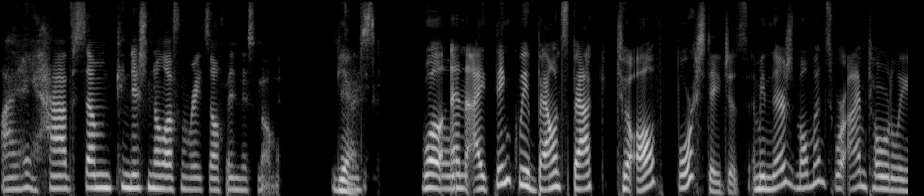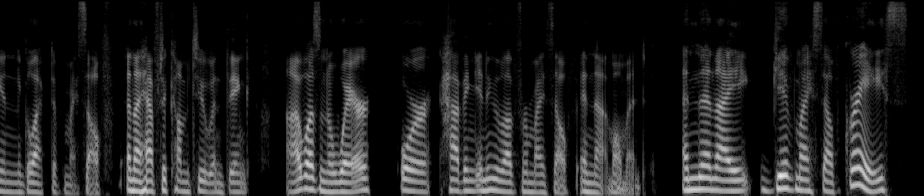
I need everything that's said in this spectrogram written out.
I have some conditional love for myself in this moment. Yes. Well, Oh. and I think we bounce back to all four stages. I mean, there's moments where I'm totally in neglect of myself and I have to come to and think I wasn't aware or having any love for myself in that moment. And then I give myself grace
